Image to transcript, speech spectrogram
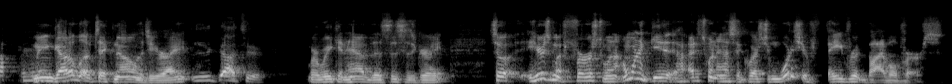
I mean, gotta love technology, right? You got to. Where we can have this. This is great. So here's my first one. I want to get, I just want to ask a question. What is your favorite Bible verse?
